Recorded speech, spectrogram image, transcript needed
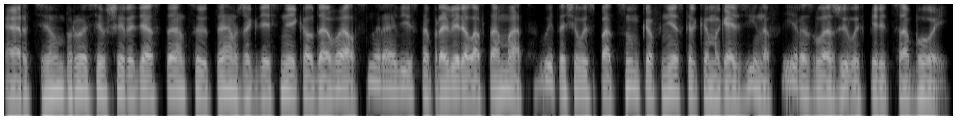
Артем, бросивший радиостанцию там же, где с ней колдовал, сноровисто проверил автомат, вытащил из-под сумков несколько магазинов и разложил их перед собой.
